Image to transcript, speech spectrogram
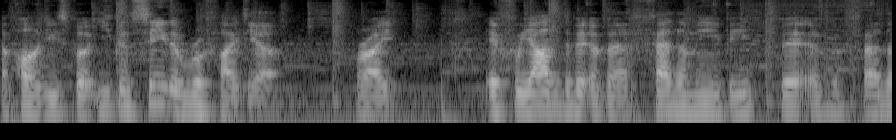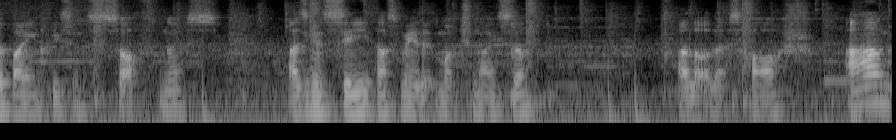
Apologies, but you can see the rough idea, right? If we added a bit of a feather maybe, a bit of a feather by increasing softness, as you can see that's made it much nicer, a lot less harsh. And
